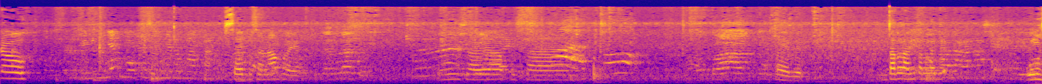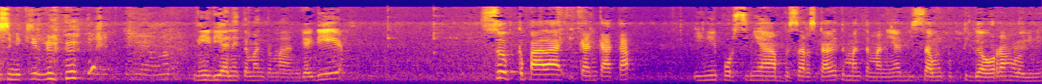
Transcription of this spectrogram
Aduh. Minumnya mau pesan minum apa? Saya pesan apa ya? Ini saya pesan apa ya, Beb? Ntar lah, ntar lah. Gue masih mikir dulu. Nih dia nih teman-teman. Jadi sup kepala ikan kakap. Ini porsinya besar sekali teman-teman ya. Bisa untuk tiga orang loh ini.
